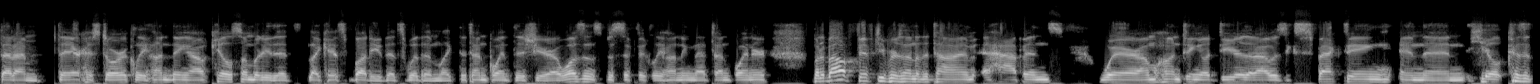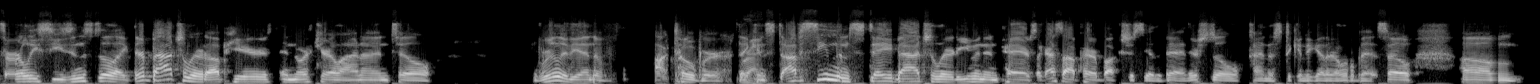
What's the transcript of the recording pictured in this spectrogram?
that I'm there historically hunting, I'll kill somebody that's like his buddy that's with him, like the 10 point this year. I wasn't specifically hunting that 10 pointer, but about 50% of the time it happens where I'm hunting a deer that I was expecting, and then he'll, because it's early season still, like they're bachelored up here in North Carolina until really the end of October. They right. can. St- I've seen them stay bachelored even in pairs. Like I saw a pair of bucks just the other day. They're still kind of sticking together a little bit. So, um,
